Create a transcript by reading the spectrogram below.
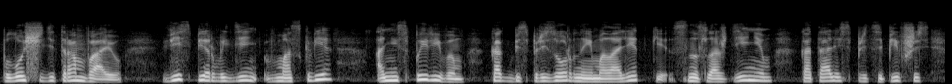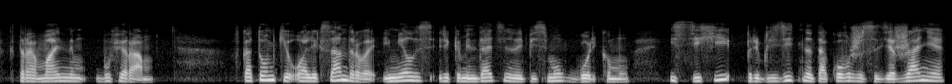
площади трамваю. Весь первый день в Москве они с Пырьевым, как беспризорные малолетки, с наслаждением катались, прицепившись к трамвайным буферам. В котомке у Александрова имелось рекомендательное письмо к Горькому и стихи приблизительно такого же содержания,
